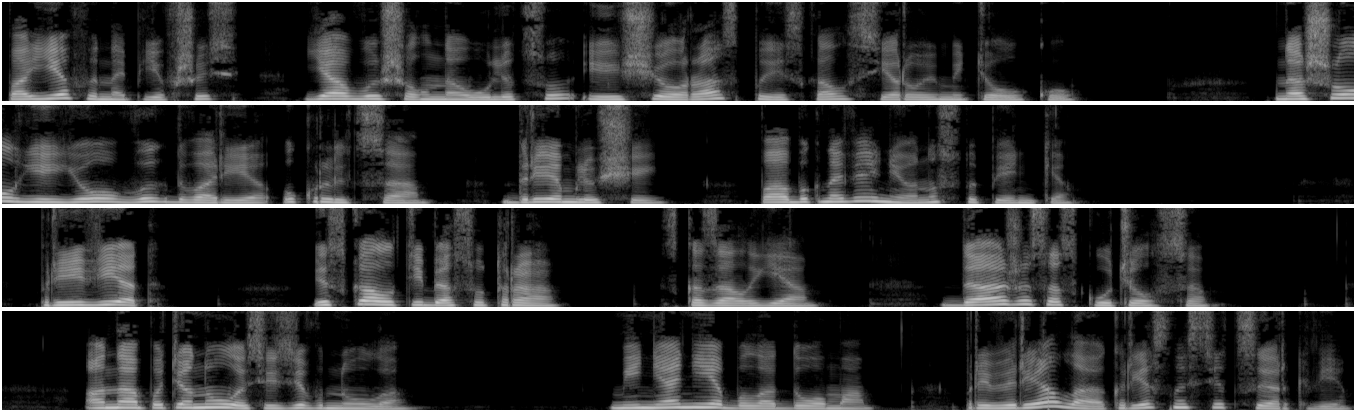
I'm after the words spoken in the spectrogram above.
Поев и напившись, я вышел на улицу и еще раз поискал серую метелку. Нашел ее в их дворе у крыльца, дремлющей, по обыкновению на ступеньке. «Привет! Искал тебя с утра», — сказал я. Даже соскучился. Она потянулась и зевнула. «Меня не было дома. Проверяла окрестности церкви».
